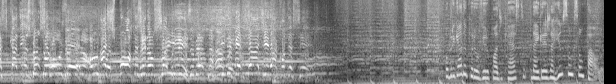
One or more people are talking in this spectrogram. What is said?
As cadeias vão The se doors romper. As portas irão se abrir. E happen. liberdade irá acontecer. Obrigada por ouvir o podcast da Igreja Rio São São Paulo.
